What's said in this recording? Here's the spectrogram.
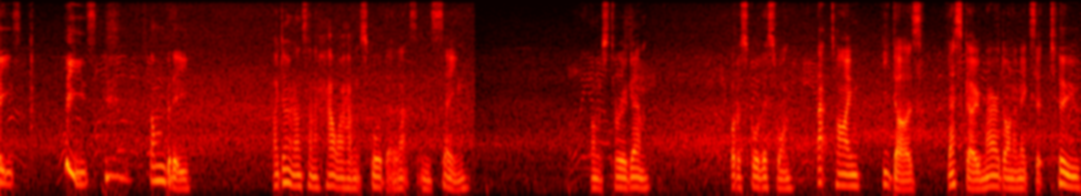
Please. Please. Somebody. I don't understand how I haven't scored there. That's insane. Maradona's through again. Got to score this one. That time, he does. Let's go. Maradona makes it two.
